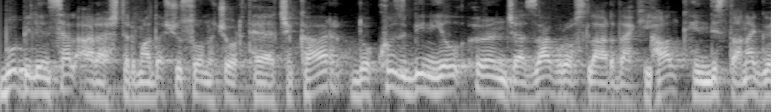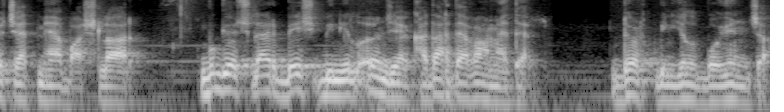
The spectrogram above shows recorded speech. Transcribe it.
Bu bilimsel araştırmada şu sonuç ortaya çıkar. 9000 yıl önce Zagroslardaki halk Hindistan'a göç etmeye başlar. Bu göçler 5000 yıl önceye kadar devam eder. 4000 yıl boyunca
